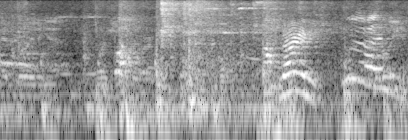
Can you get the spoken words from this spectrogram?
manipulating it. Ninety. Ninety.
